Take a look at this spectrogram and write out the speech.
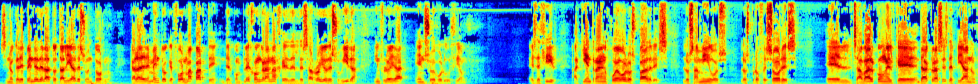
sino que depende de la totalidad de su entorno cada elemento que forma parte del complejo engranaje del desarrollo de su vida influirá en su evolución. Es decir, aquí entran en juego los padres, los amigos, los profesores, el chaval con el que da clases de piano.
